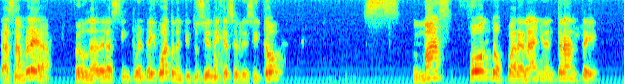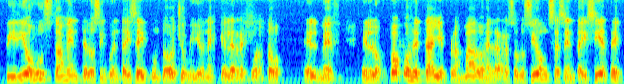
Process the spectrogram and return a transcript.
La Asamblea fue una de las 54 instituciones que solicitó más fondos para el año entrante. Pidió justamente los 56.8 millones que le recortó el MEF. En los pocos detalles plasmados en la resolución 67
